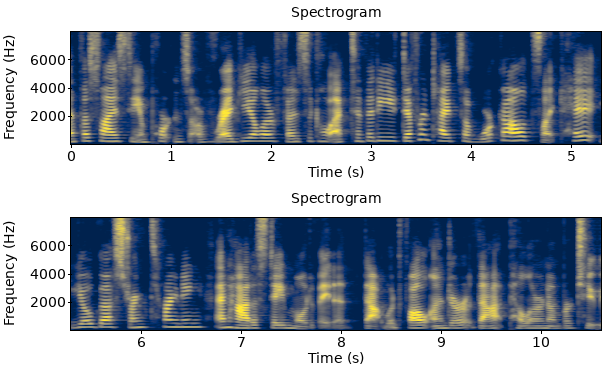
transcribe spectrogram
emphasize the importance of regular physical activity, different types of workouts like HIIT, yoga, strength training, and how to stay motivated. That would fall under that pillar number two.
